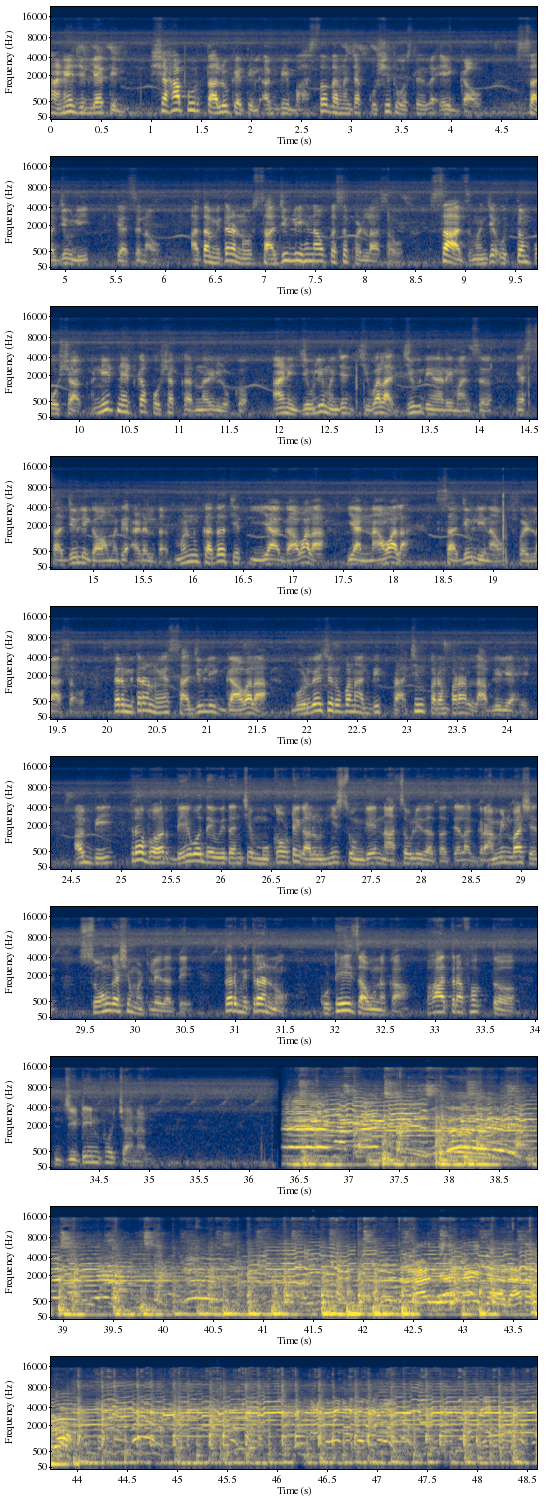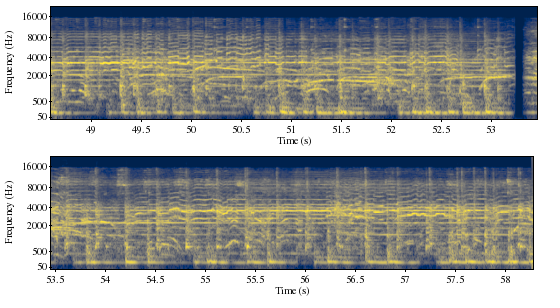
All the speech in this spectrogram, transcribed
ठाणे जिल्ह्यातील शहापूर तालुक्यातील अगदी भास्ता धरणाच्या कुशीत वसलेलं एक गाव साजिवली त्याचं नाव. आता मित्रांनो साजिवली हे नाव कसं पडलं असावं? साज म्हणजे उत्तम पोशाख नीटनेटका पोशाख करणारी लोक आणि जिवली म्हणजे जीवाला जीव देणारी माणसं या साजिवली गावामध्ये आढळतात. म्हणून कदाचित या गावाला या नावाला साजिवली नाव पडलं असावं. तर मित्रांनो या साजिवली गावाला बोडव्याच्या रूपानं अगदी प्राचीन परंपरा लाभलेली आहे. अगदी रात्रभर देवदेवितांचे मुखवटे घालून ही सोंगे नाचवली जातात. त्याला ग्रामीण भाषेत सोंग असे म्हटले जाते. तर मित्रांनो कुठेही जाऊ नका. पाहत राहा फक्त जी टी इन्फो चॅनल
